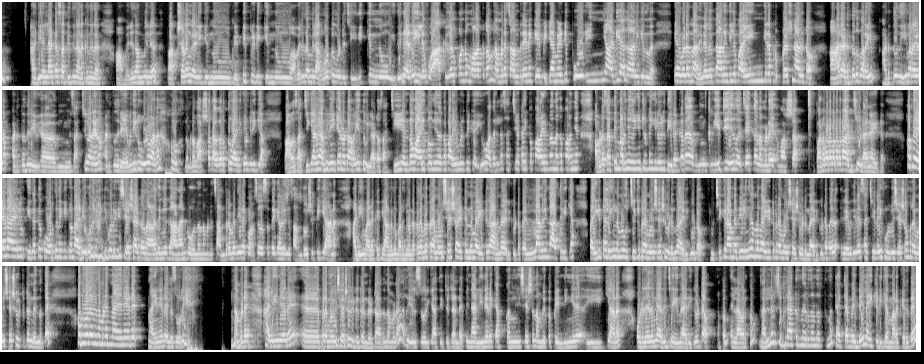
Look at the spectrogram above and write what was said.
അടിയല്ലാട്ട സത്യത്തിൽ നടക്കുന്നത്. അവർ തമ്മിൽ ഭക്ഷണം കഴിക്കുന്നു കെട്ടിപ്പിടിക്കുന്നു അവർ തമ്മിൽ അങ്ങോട്ടും ഇങ്ങോട്ടും ചിരിക്കുന്നു. ഇതിനിടയിൽ വാക്കുകൾ കൊണ്ട് മാത്രം നമ്മുടെ ചന്ദ്രനെ കേൾപ്പിക്കാൻ വേണ്ടി പൊരിഞ്ഞ അടിയാ കാണിക്കുന്നത്. എവിടെ നിന്ന് അതിനകത്താണെങ്കിൽ ഭയങ്കര പ്രിപ്പറേഷൻ ആണ് കേട്ടോ ആരടുത്തത് പറയും? അടുത്തത് നീ പറയണം. അടുത്തത് സച്ചി പറയണം. അടുത്തത് രേവതിയുടെ ഊഴമാണ് ഓ നമ്മുടെ വർഷ തകർത്ത് വാരിക്കൊണ്ടിരിക്കുക പാവം സച്ചിക്കാണ് അഭിനയിക്കാനോട്ട് അറിയത്തുമില്ല കേട്ടോ സച്ചി എന്തോ വായി തോന്നി എന്നൊക്കെ പറയുമ്പോഴത്തേക്കും അയ്യോ അതല്ല സച്ചി ഏട്ടാ ഇപ്പൊ പറയണ്ടെന്നൊക്കെ പറഞ്ഞ് അവിടെ സത്യം പറഞ്ഞു കഴിഞ്ഞിട്ടുണ്ടെങ്കിൽ ഒരു തിരക്കഥ ക്രിയേറ്റ് ചെയ്ത് വെച്ചേക്കാം നമ്മുടെ വർഷ. പടപടപടപട പട പട പട അടിച്ചു വിടാനായിട്ട്. അപ്പൊ ഏതായാലും ഇതൊക്കെ കോർത്തിണക്കിക്കൊണ്ട് അടി ഒരു അടിപൊളി വിശേഷമായിട്ടോ നാളെ നിങ്ങൾ കാണാൻ പോകുന്നത്. നമ്മുടെ ചന്ദ്രമതിനെ കുറച്ച് ദിവസത്തേക്ക് അവരങ്ങ് സന്തോഷിപ്പിക്കുകയാണ് അടിയും വഴക്കൊക്കെ ആണെന്ന് പറഞ്ഞുകൊണ്ട്. അപ്പൊ നമ്മൾ പ്രമവിശേഷമായിട്ട് ഇന്ന് വൈകിട്ട് കാണുന്നതായിരിക്കും കേട്ടോ. അപ്പൊ എല്ലാവരും കാത്തിരിക്കുക. വൈകിട്ട് അല്ലെങ്കിൽ നമ്മൾ ഉച്ചയ്ക്ക് പ്രമവിശേഷം ഇടുന്നതായിരിക്കും കേട്ടോ. ഉച്ചയ്ക്ക് ഇടാൻ പറ്റിയില്ലെങ്കിൽ നമ്മൾ വൈകിട്ട് പ്രമവിശേഷം ഇടുന്നതായിരിക്കും കേട്ടോ. അപ്പൊ രേവതിയുടെ സച്ചിയുടെയും ഫുൾ വിശേഷവും പ്രമവിശേഷവും ഇട്ടിട്ടുണ്ട് ഇന്നത്തെ. അതുപോലെ തന്നെ നമ്മുടെ നയനയുടെ നയനയുടെ അല്ല സോറി നമ്മുടെ ഹലീനയുടെ പ്രമവിശേഷം ഇട്ടിട്ടുണ്ട് കേട്ടോ. അത് നമ്മൾ റിയൽ സ്റ്റോറിക്കകത്ത് ഇട്ടിട്ടുണ്ട്. പിന്നെ ഹലീനയുടെ അപ്കമിങ് വിശേഷം നമ്മളിപ്പോ പെൻഡിങ്ങിൽ ഇരിക്കുകയാണ്. ഉടനെ തന്നെ അത് ചെയ്യുന്നതായിരിക്കും കേട്ടോ. അപ്പം എല്ലാവർക്കും നല്ലൊരു ശുഭരാത്രി നേർന്നു നിർത്തുന്നു ടാറ്റ ബൈ ബൈ. ലൈക്ക് അടിക്കാൻ മറക്കരുതേ.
